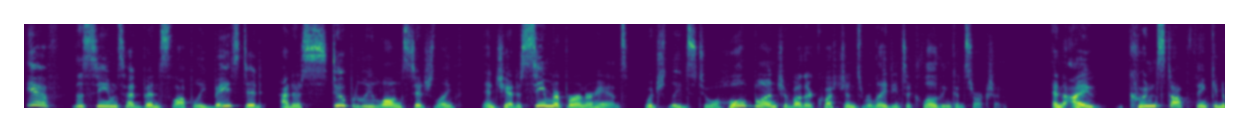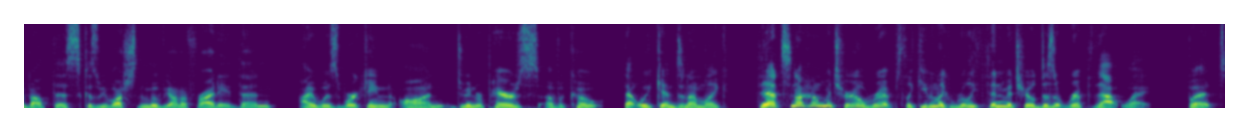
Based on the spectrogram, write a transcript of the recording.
if the seams had been sloppily basted at a stupidly long stitch length and she had a seam ripper in her hands, which leads to a whole bunch of other questions relating to clothing construction. And I couldn't stop thinking about this because we watched the movie on a Friday. Then I was working on doing repairs of a coat that weekend, and I'm like, that's not how material rips. Like, even like really thin material doesn't rip that way. But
